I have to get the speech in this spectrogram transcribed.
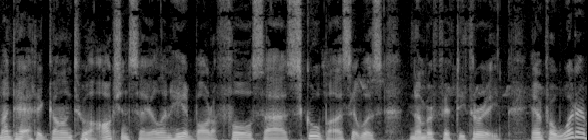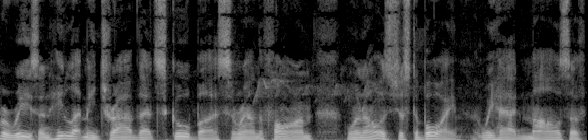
My dad had gone to an auction sale and he had bought a full size school bus. It was number 53. And for whatever reason, he let me drive that school bus around the farm when I was just a boy. We had miles of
